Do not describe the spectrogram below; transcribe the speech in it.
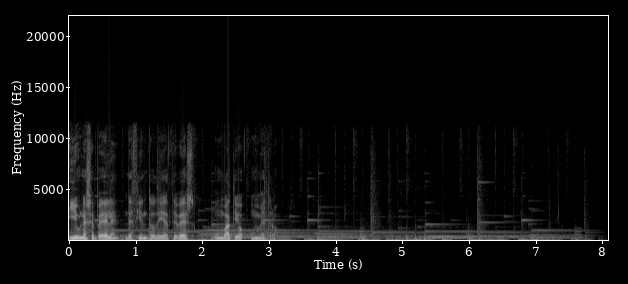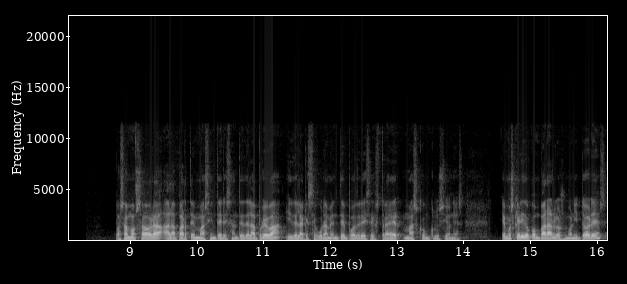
y un SPL de 110 dB, un vatio un metro. Pasamos ahora a la parte más interesante de la prueba y de la que seguramente podréis extraer más conclusiones. Hemos querido comparar los monitores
